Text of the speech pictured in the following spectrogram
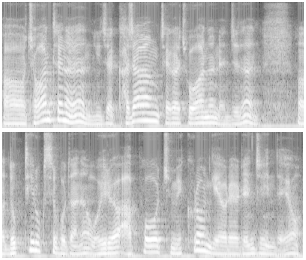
어, 저한테는 이제 가장 제가 좋아하는 렌즈는 어, 녹티룩스보다는 오히려 아포 주미크론 계열의 렌즈인데요.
